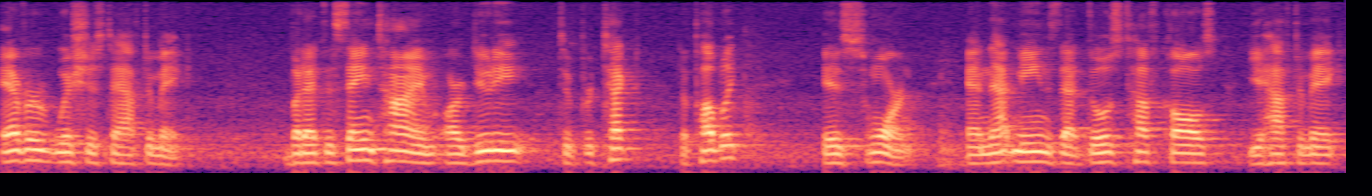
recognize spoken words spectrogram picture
ever wishes to have to make. But at the same time, our duty to protect the public is sworn. And that means that those tough calls you have to make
